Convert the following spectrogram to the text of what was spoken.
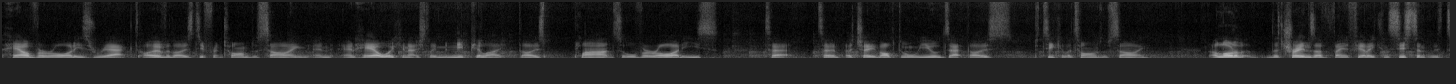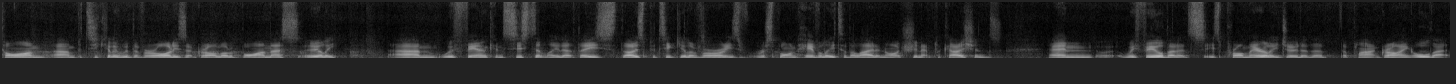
how varieties react over those different times of sowing and, and how we can actually manipulate those plants or varieties to, to achieve optimal yields at those particular times of sowing. A lot of the trends have been fairly consistent with time, um, particularly with the varieties that grow a lot of biomass early. Um, we've found consistently that these, those particular varieties respond heavily to the later nitrogen applications and we feel that it's, it's primarily due to the, the plant growing all that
